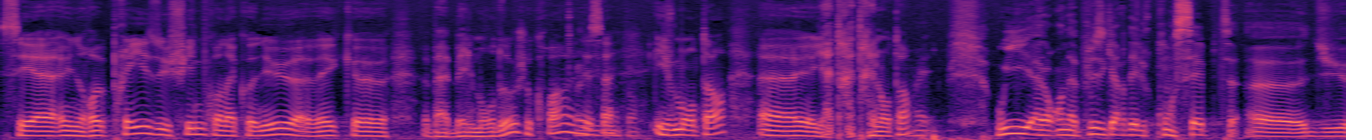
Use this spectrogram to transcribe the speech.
C'est euh, une reprise du film qu'on a connu avec euh, bah, Belmondo, je crois, c'est ça Yves Montand, euh, il y a très très longtemps. Oui. alors on a plus gardé le concept du,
